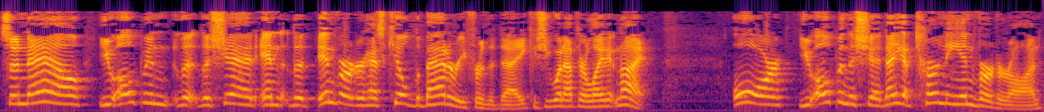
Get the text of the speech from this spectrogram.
So now you open the, the shed and the inverter has killed the battery for the day because you went out there late at night. Or you open the shed, now you got to turn the inverter on,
